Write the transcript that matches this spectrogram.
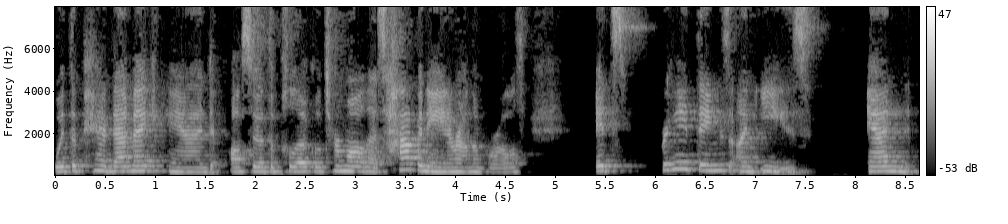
With the pandemic and also the political turmoil that's happening around the world, it's bringing things unease. And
